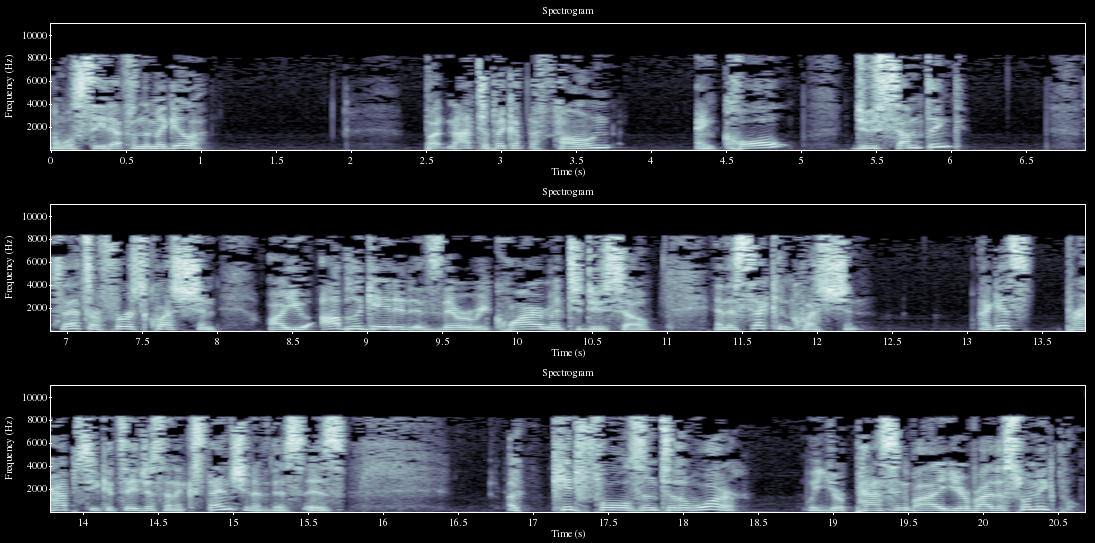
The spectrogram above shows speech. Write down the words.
And we'll see that from the Megillah. But not to pick up the phone and call, do something. So that's our first question. Are you obligated? Is there a requirement to do so? And the second question, I guess perhaps you could say just an extension of this is a kid falls into the water. Well, you're passing by, you're by the swimming pool.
